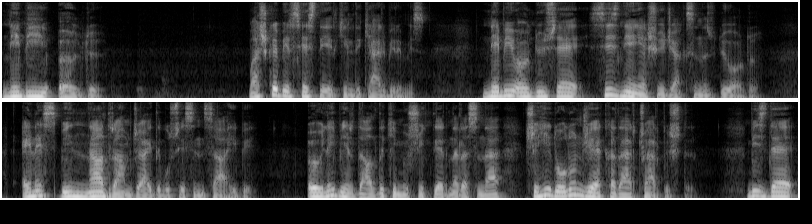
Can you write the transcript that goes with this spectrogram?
Nebi öldü. Başka bir sesle irkildik her birimiz. Nebi öldüyse siz niye yaşayacaksınız diyordu. Enes bin Nadr amcaydı bu sesin sahibi. Öyle bir daldı ki müşriklerin arasına şehit oluncaya kadar çarpıştı. Biz de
